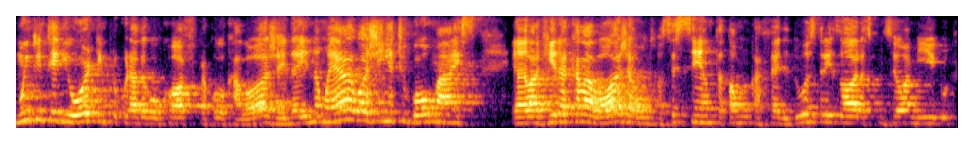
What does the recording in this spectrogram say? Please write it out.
Muito interior tem procurado a Go Coffee para colocar loja, e daí não é a lojinha to go mais. Ela vira aquela loja onde você senta, toma um café de duas, três horas com seu amigo,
